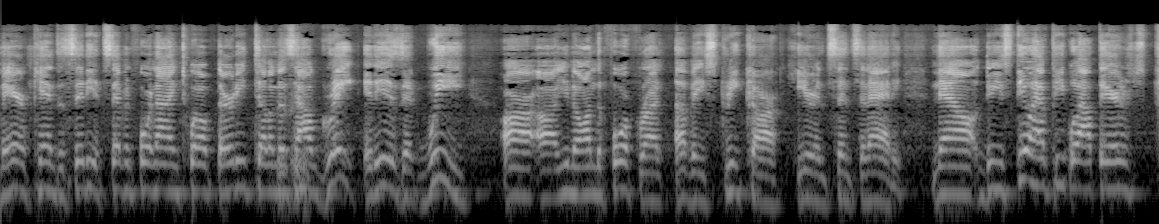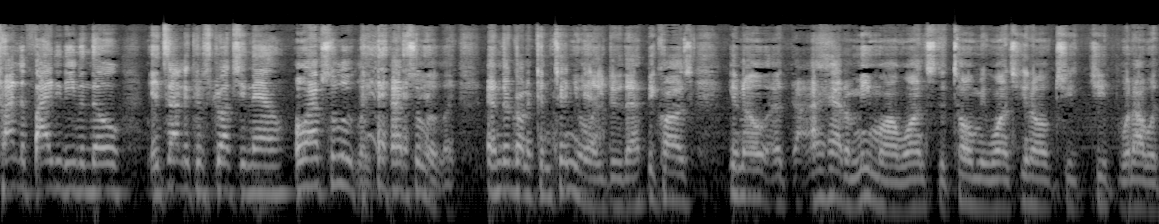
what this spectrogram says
mayor of Kansas City at 749-1230, telling us how great it is that we are, uh, you know, on the forefront of a streetcar here in Cincinnati. Now, do you still have people out there trying to fight it even though it's under construction now? Oh, absolutely, absolutely, and they're going to continually do that because you know uh, I had a Mima once that told me once, you know, she, she when I would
